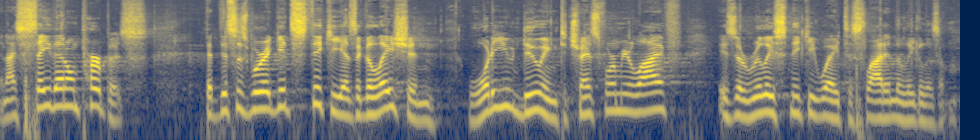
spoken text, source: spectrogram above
And I say that on purpose that this is where it gets sticky as a Galatian. What are you doing to transform your life is a really sneaky way to slide into legalism.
